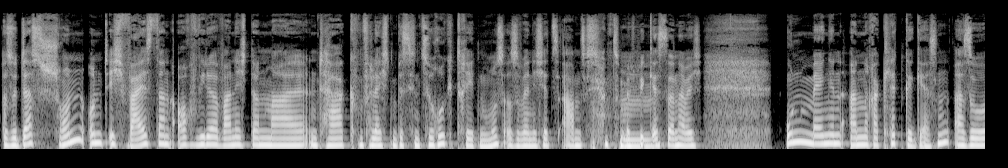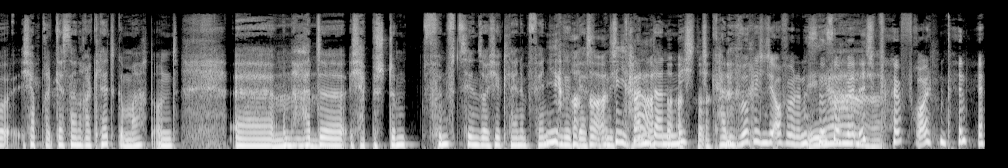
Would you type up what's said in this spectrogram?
also das schon und ich weiß dann auch wieder, wann ich dann mal einen Tag vielleicht ein bisschen zurücktreten muss. Also wenn ich jetzt abends, ich hab zum Beispiel mhm. gestern habe ich Unmengen an Raclette gegessen. Also ich habe gestern Raclette gemacht und äh, mm. und hatte, ich habe bestimmt 15 solche kleine Pfännchen ja, gegessen und ich ja. kann dann nicht, ich kann wirklich nicht aufhören. Und das ja. ist so, wenn ich bei Freunden bin, wir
